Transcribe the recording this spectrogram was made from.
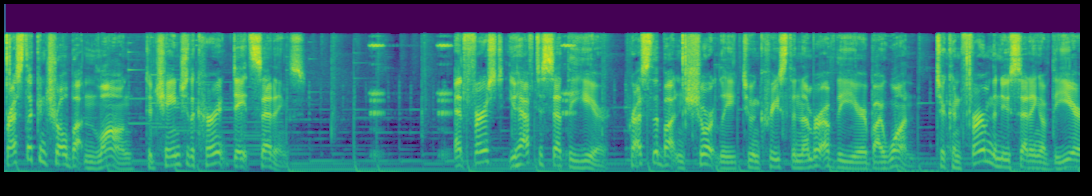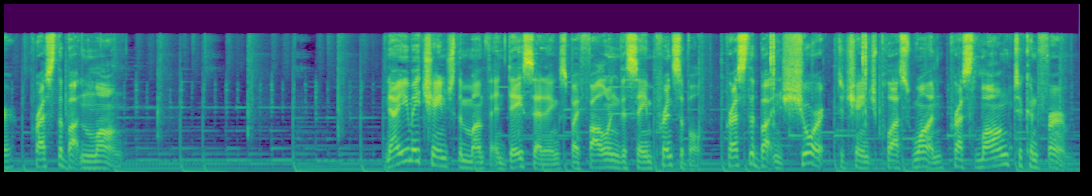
Press the control button long to change the current date settings. At first, you have to set the year. Press the button shortly to increase the number of the year by 1. To confirm the new setting of the year, press the button long. Now you may change the month and day settings by following the same principle. Press the button short to change plus 1, press long to confirm.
